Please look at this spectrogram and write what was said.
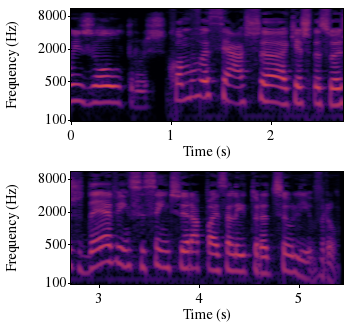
com os outros. Como você acha que as pessoas devem se sentir após a leitura do seu livro?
